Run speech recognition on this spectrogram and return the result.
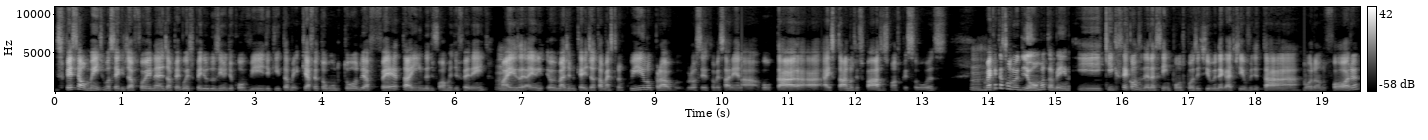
Especialmente você que já foi, né, já pegou esse períodozinho de Covid que também que afetou o mundo todo e afeta ainda de forma diferente. Uhum. Mas eu imagino que aí já está mais tranquilo para vocês começarem a voltar a, a, estar nos espaços com as pessoas. Uhum. Como é que é a questão do idioma também? E o que, que você considera assim ponto positivo e negativo de estar tá morando fora?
